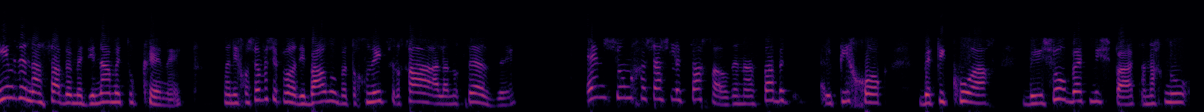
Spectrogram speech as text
אם זה נעשה במדינה מתוקנת, ואני חושבת שכבר דיברנו בתוכנית שלך על הנושא הזה, אין שום חשש לסחר, זה נעשה ב- על פי חוק, בפיקוח, באישור בית משפט, אנחנו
